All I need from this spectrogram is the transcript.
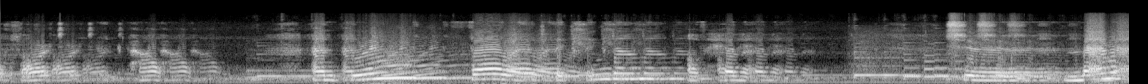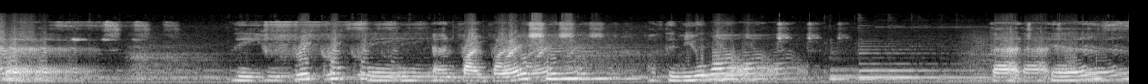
authority and power and bring forward the kingdom of heaven to manifest the frequency and vibration of the new world that is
